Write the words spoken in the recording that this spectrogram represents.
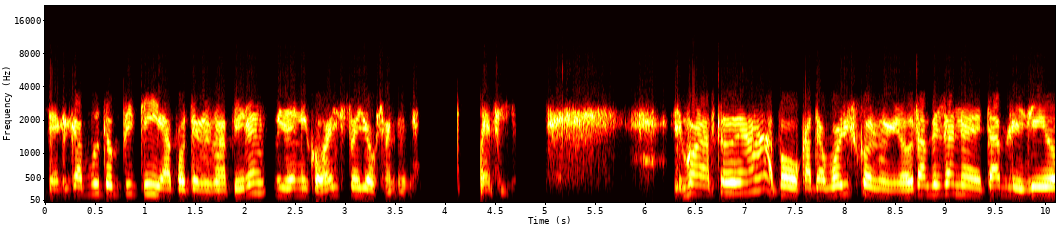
τελικά που το πει τι αποτέλεσμα πήρε, μηδενικό, έτσι το διώξανε. Έφυγε. Λοιπόν, αυτό από καταβολής κόσμου. Όταν παίζανε τάμπλη δύο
